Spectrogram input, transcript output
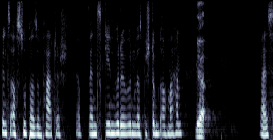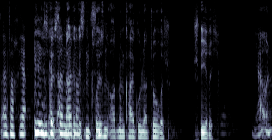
finde es auch super sympathisch. Ich glaube, wenn es gehen würde, würden wir es bestimmt auch machen. Ja. Weil es einfach, ja, Ist du halt gibst ab dann einer gewissen Größenordnung kalkulatorisch schwierig. Ja, und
